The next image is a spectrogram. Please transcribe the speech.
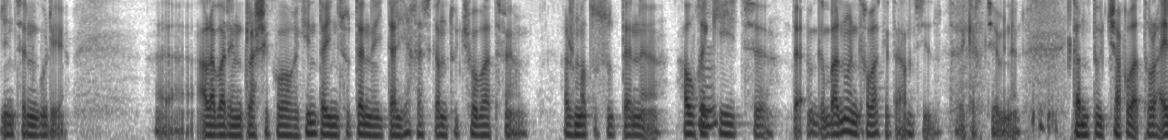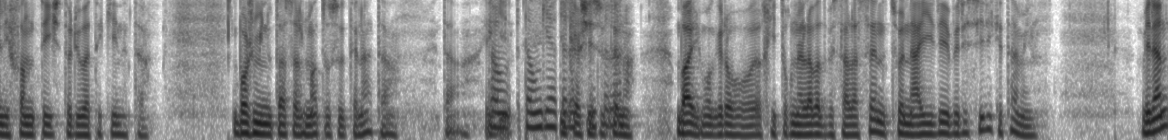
jintzen gure uh, alabaren klasiko horrekin, eta intzuten italiarrez kantutxo bat, fen, asmatu zuten uh, aurreki hitz, uh, da, banuen grabak eta antzi dut, ekartzia binen, kantu txar bat, elefante histori batekin, eta bos minutaz asmatu zutena, eta eta egi- ongi ateratzen ikasi zutena. Bai, bo, gero jiturnela bat bezala zen, zuen aire berezirik eta min. Beran,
